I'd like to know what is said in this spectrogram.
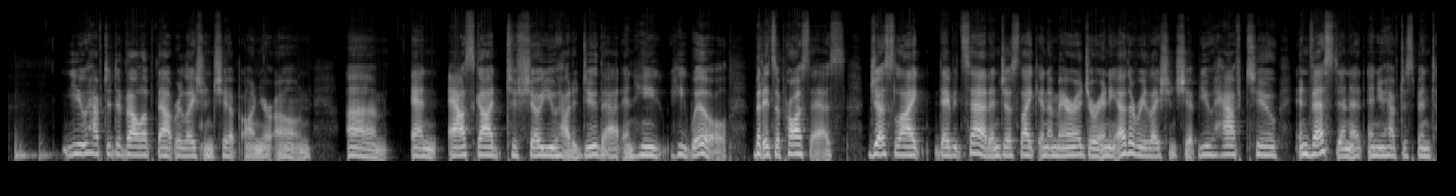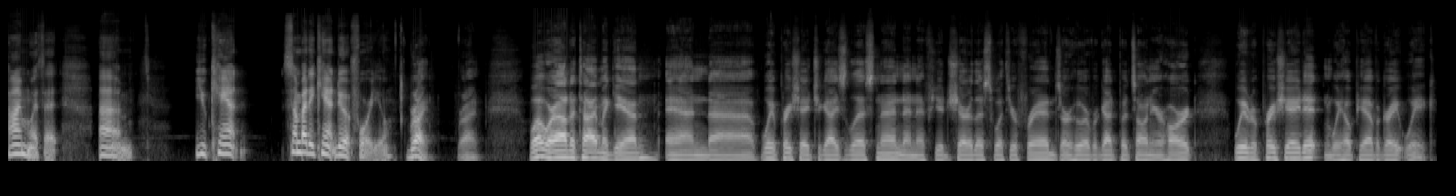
you have to develop that relationship on your own um, and ask God to show you how to do that, and He He will. But it's a process, just like David said, and just like in a marriage or any other relationship, you have to invest in it and you have to spend time with it. Um, you can't. Somebody can't do it for you. Right, right. Well, we're out of time again, and uh, we appreciate you guys listening. And if you'd share this with your friends or whoever God puts on your heart, we would appreciate it. And we hope you have a great week.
